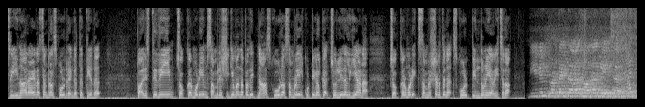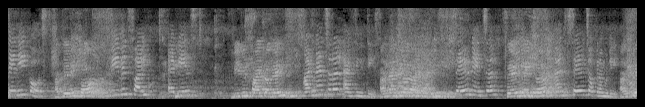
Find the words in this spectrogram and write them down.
Sreenarayana central school രംഗത്തെത്തിയത് പരിസ്ഥിതിയും ചൊക്കർമുടിയും സംരക്ഷിക്കുമെന്ന പ്രതിജ്ഞ സ്കൂൾ അസംബ്ലിയിൽ കുട്ടികൾക്ക് ചൊല്ലി നൽകിയാണ് ചൊക്കർമുടി സംരക്ഷണത്തിന് സ്കൂൾ പിന്തുണയറിയിച്ചത് We will protect our mother nature At cost, at cost. we will fight against We will fight against unnatural activities. unnatural activities. Save nature Save nature and save Chakramudi. and save.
